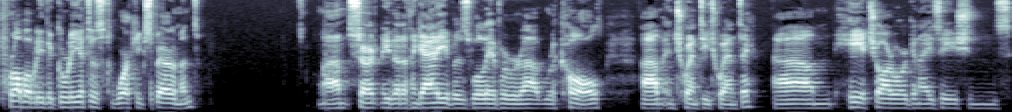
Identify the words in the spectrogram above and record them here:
probably the greatest work experiment, um, certainly that I think any of us will ever uh, recall um, in 2020. Um, HR organisations,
